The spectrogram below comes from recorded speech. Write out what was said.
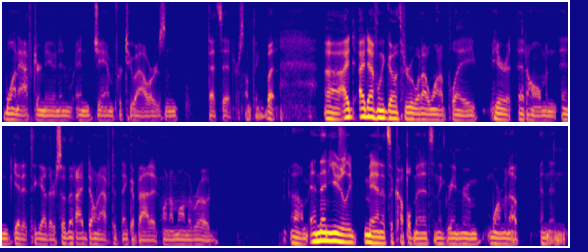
one afternoon and, and jam for two hours and that's it or something. But uh, I, I definitely go through what I want to play here at, at home and, and get it together so that I don't have to think about it when I'm on the road. Um, and then usually, man, it's a couple minutes in the green room warming up, and then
